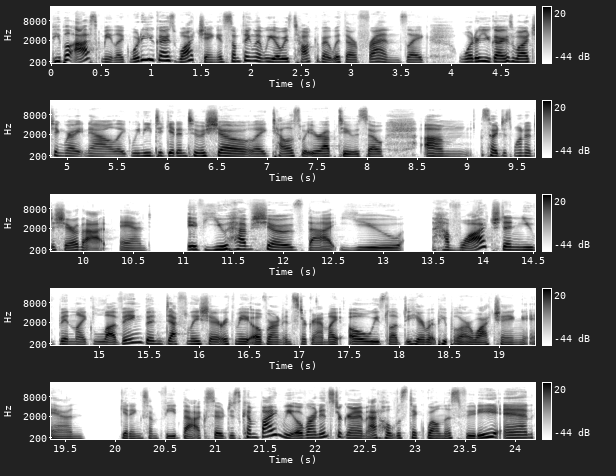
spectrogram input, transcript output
people ask me like what are you guys watching? It's something that we always talk about with our friends. Like what are you guys watching right now? Like we need to get into a show. Like tell us what you're up to. So um so i just wanted to share that. And if you have shows that you have watched and you've been like loving then definitely share with me over on instagram. I always love to hear what people are watching and getting some feedback. So just come find me over on Instagram at Holistic Wellness Foodie and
